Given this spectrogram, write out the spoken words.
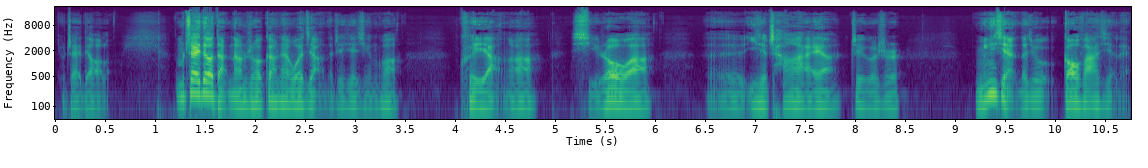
就摘掉了。那么摘掉胆囊之后，刚才我讲的这些情况，溃疡啊、息肉啊、呃一些肠癌啊，这个是明显的就高发起来。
